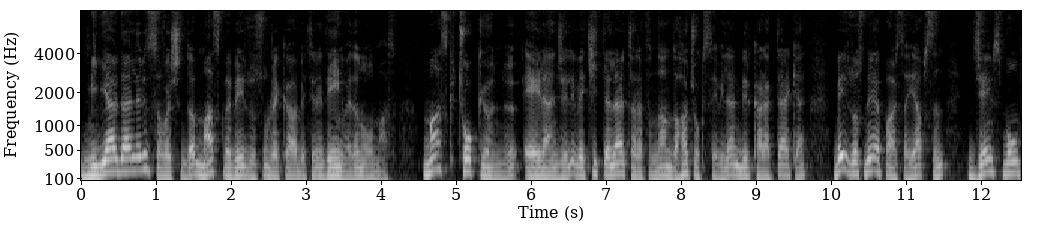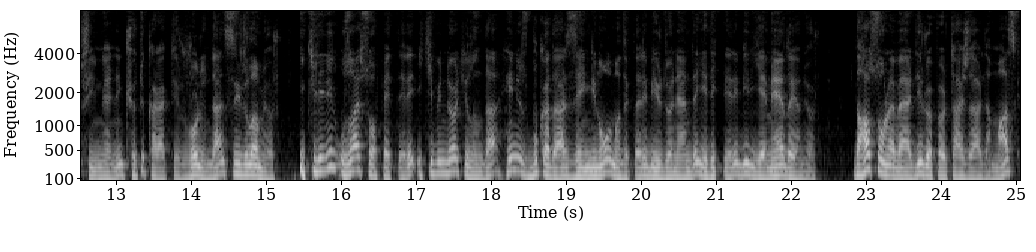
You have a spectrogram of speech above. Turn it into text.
Milyarderlerin savaşında Musk ve Bezos'un rekabetine değinmeden olmaz. Musk çok yönlü, eğlenceli ve kitleler tarafından daha çok sevilen bir karakterken Bezos ne yaparsa yapsın James Bond filmlerinin kötü karakteri rolünden sıyrılamıyor. İkilinin uzay sohbetleri 2004 yılında henüz bu kadar zengin olmadıkları bir dönemde yedikleri bir yemeğe dayanıyor. Daha sonra verdiği röportajlarda Musk,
